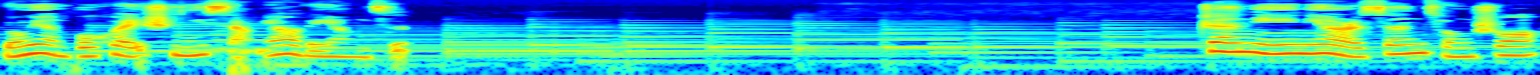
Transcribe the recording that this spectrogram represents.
永远不会是你想要的样子。詹妮·尼尔森曾说：“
